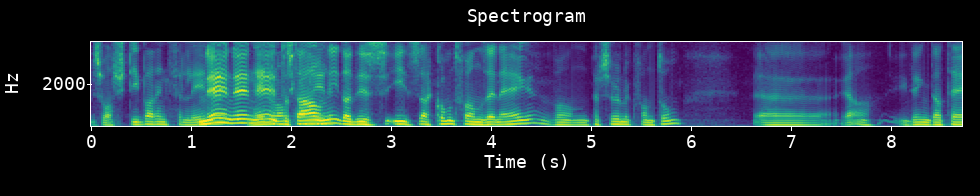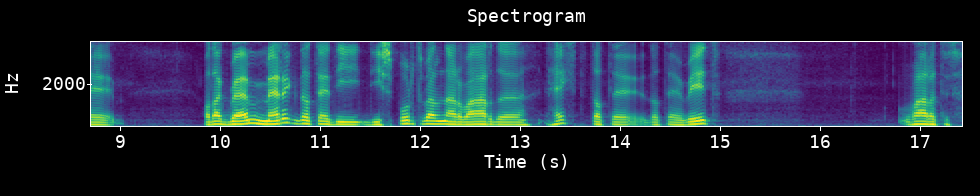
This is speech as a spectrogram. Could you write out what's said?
zoals Stibar in het verleden. Nee, nee, nee, totaal niet. Dat is iets dat komt van zijn eigen, van persoonlijk van Tom. Uh, ja, ik denk dat hij. Wat ik bij hem merk, dat hij die, die sport wel naar waarde hecht. Dat hij, dat hij weet waar het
